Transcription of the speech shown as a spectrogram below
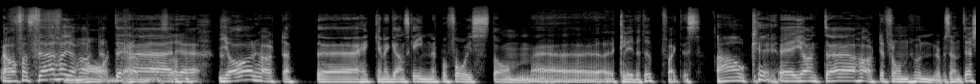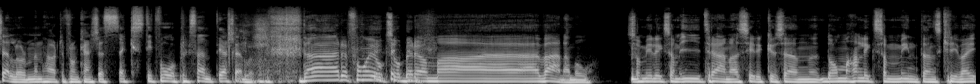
Ja, fast där har jag hört att det är... alltså. eh, Jag har hört att eh, Häcken är ganska inne på Foyston uh, klivet upp faktiskt. Ah, Okej. Eh, jag har inte hört det från 100-procentiga källor, men hört det från kanske 62-procentiga källor. Där får man ju också berömma Värnamo. Som ju liksom i tränarcirkusen, de hann liksom inte ens kliva,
